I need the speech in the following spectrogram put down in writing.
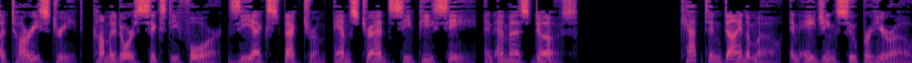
Atari ST, Commodore 64, ZX Spectrum, Amstrad CPC, and MS-DOS. Captain Dynamo, an aging superhero,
